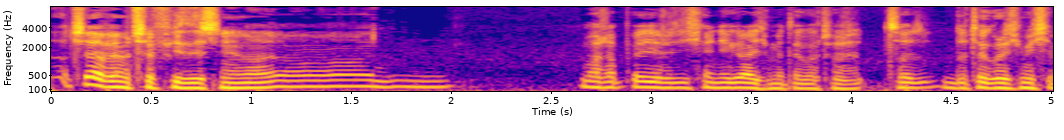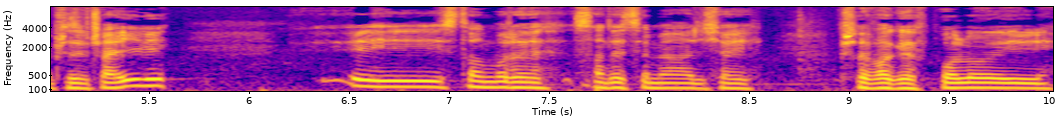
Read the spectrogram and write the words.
Znaczy ja wiem, czy fizycznie, no, no można powiedzieć, że dzisiaj nie graliśmy tego, co, do czego żeśmy się przyzwyczaili i stąd może Sandecja miała dzisiaj przewagę w polu i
